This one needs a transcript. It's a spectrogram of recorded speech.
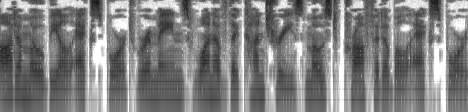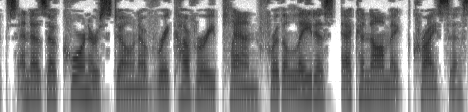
automobile export remains one of the country's most profitable exports and is a cornerstone of recovery plan for the latest economic crisis.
